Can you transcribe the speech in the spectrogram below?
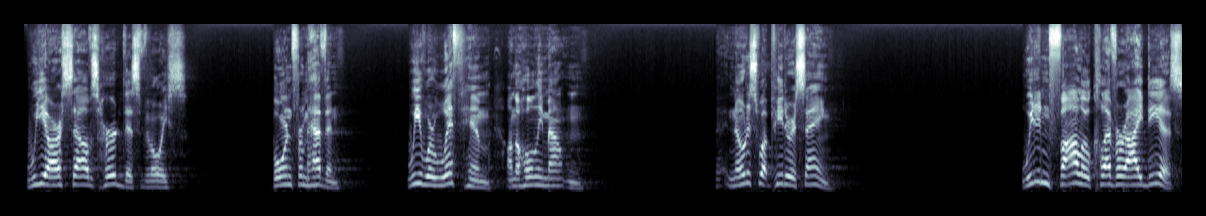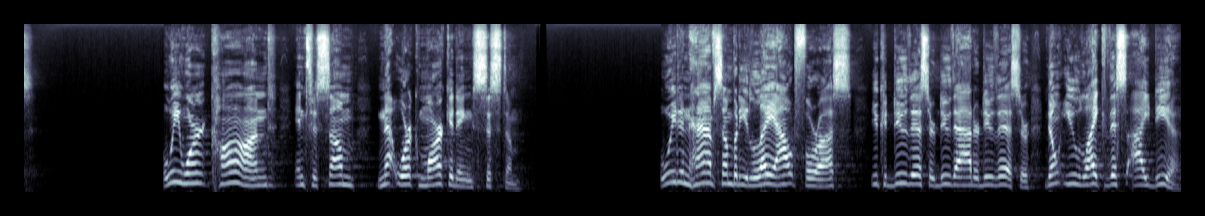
We ourselves heard this voice, born from heaven. We were with him on the holy mountain. Notice what Peter is saying. We didn't follow clever ideas. We weren't conned into some network marketing system. We didn't have somebody lay out for us, you could do this or do that or do this, or don't you like this idea?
